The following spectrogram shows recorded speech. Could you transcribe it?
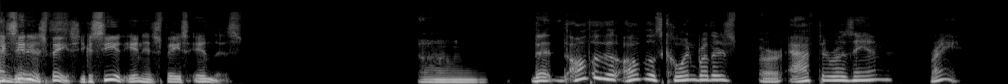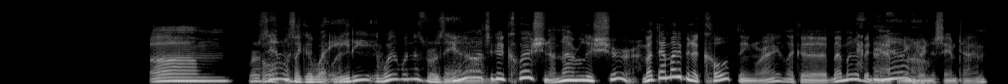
can see it in his face. You can see it in his face in this. Um, that all of the all of those Coen brothers are after Roseanne, right? Um. Roseanne Oh, was like a what eighty? When, when is Roseanne? You know, that's a good question. I'm not really sure. But that might have been a code thing, right? Like a that might have been happening know. during the same time.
